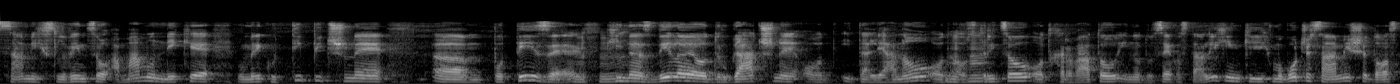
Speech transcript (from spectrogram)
samih slovencev. A imamo neke, bom rekel, tipične um, poteze, Mhm. ki nas delajo drugačne od Italijanov, od Mhm. Avstrijcev, od Hrvatov in od vseh ostalih, in ki jih mogoče sami še dost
